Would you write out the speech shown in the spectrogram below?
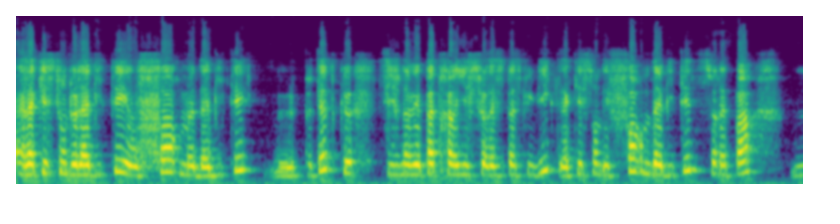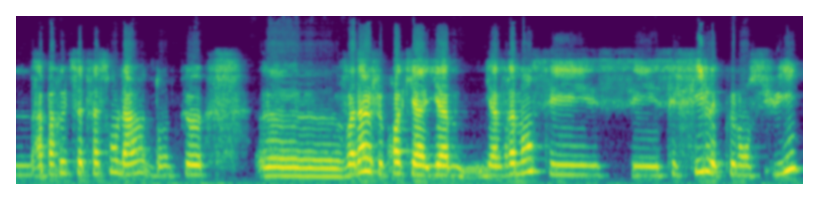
à la question de l'habiter, aux formes d'habiter. Euh, peut-être que si je n'avais pas travaillé sur l'espace public, la question des formes d'habiter ne serait pas hum, apparue de cette façon-là. Donc, euh, voilà, je crois qu'il y, a vraiment ces, fils que l'on suit.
